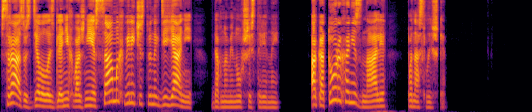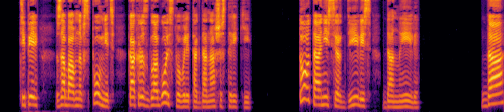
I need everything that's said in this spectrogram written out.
сразу сделалось для них важнее самых величественных деяний давно минувшей старины, о которых они знали понаслышке. Теперь забавно вспомнить, как разглагольствовали тогда наши старики. То-то они сердились да ныли. «Да»,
